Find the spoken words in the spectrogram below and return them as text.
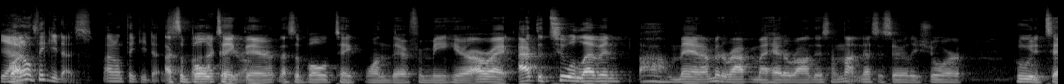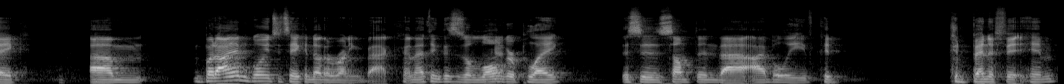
Yeah, But- I don't think he does. I don't think he does. That's a bold take there. That's a bold take one there for me here. All right. At the 211, oh man, I've been wrapping my head around this. I'm not necessarily sure who to take. Um, but I am going to take another running back. And I think this is a longer play. This is something that I believe could could benefit him.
